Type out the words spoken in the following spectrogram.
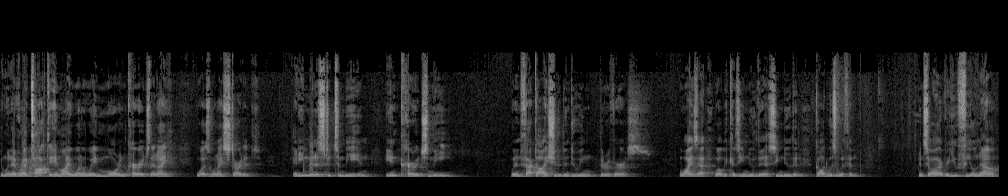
And whenever I talked to him, I went away more encouraged than I was when I started. And he ministered to me and he encouraged me when in fact I should have been doing the reverse. Why is that? Well, because he knew this. He knew that God was with him. And so, however you feel now,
